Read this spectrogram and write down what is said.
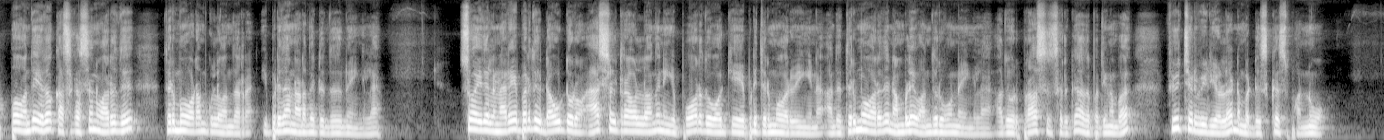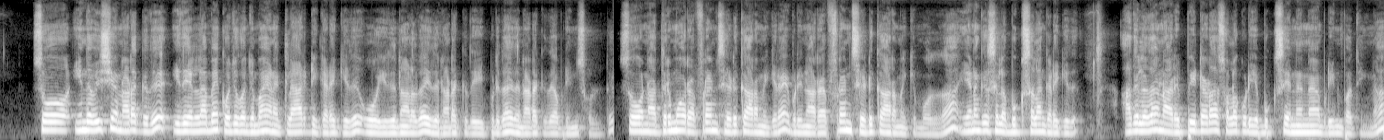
அப்போ வந்து ஏதோ கசகசன்னு வருது திரும்ப உடம்புக்குள்ளே வந்துடுறேன். இப்படி தான் நடந்துட்டு இருந்ததுன்னு வைங்களேன். ஸோ இதில் நிறைய பேருக்கு டவுட் வரும். ஆஸ்ட்ரல் ட்ராவலில் வந்து நீங்கள் போகிறது ஓகே எப்படி திரும்ப வருவீங்கன்னு. அந்த திரும்ப வரது நம்மளே வந்துடுவோம்னு வைங்களேன். அது ஒரு ப்ராசஸ் இருக்குது அதை பற்றி நம்ம ஃப்யூச்சர் வீடியோவில் நம்ம டிஸ்கஸ் பண்ணுவோம். ஸோ இந்த விஷயம் நடக்குது. இது எல்லாமே கொஞ்சம் கொஞ்சமாக எனக்கு கிளாரிட்டி கிடைக்குது. ஓ இதனால தான் இது நடக்குது. இப்படி தான் இது நடக்குது அப்படின்னு சொல்லிட்டு. ஸோ நான் திரும்ப ரெஃபரன்ஸ் எடுக்க ஆரம்பிக்கிறேன். இப்படி நான் ரெஃபரன்ஸ் எடுக்க ஆரம்பிக்கும் போது தான் எனக்கு சில புக்ஸ் எல்லாம் கிடைக்குது. அதில் தான் நான் ரிப்பீட்டடாக சொல்லக்கூடிய புக்ஸ் என்னென்ன அப்படின்னு பார்த்தீங்கன்னா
